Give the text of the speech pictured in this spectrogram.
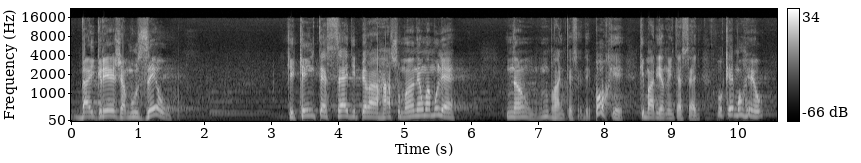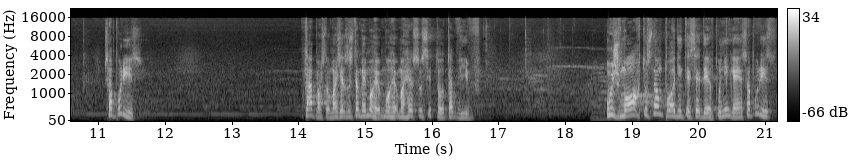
da igreja museu que quem intercede pela raça humana é uma mulher. Não, não vai interceder. Por quê que Maria não intercede? Porque morreu. Só por isso. Tá, pastor, mas Jesus também morreu. Morreu, mas ressuscitou, está vivo. Os mortos não podem interceder por ninguém, é só por isso.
